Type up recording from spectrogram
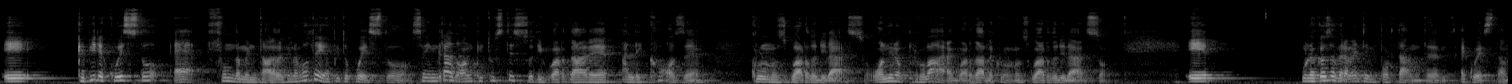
E capire questo è fondamentale, perché una volta che hai capito questo, sei in grado anche tu stesso di guardare alle cose con uno sguardo diverso, o almeno provare a guardarle con uno sguardo diverso. E una cosa veramente importante è questa.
